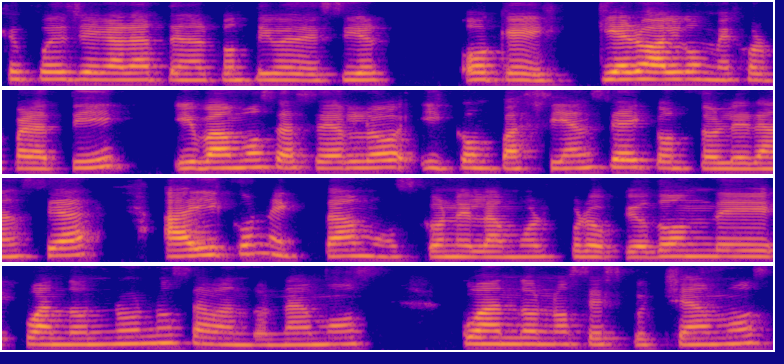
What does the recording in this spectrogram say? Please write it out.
que puedes llegar a tener contigo y decir, ok, quiero algo mejor para ti y vamos a hacerlo y con paciencia y con tolerancia, ahí conectamos con el amor propio, donde cuando no nos abandonamos, cuando nos escuchamos,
